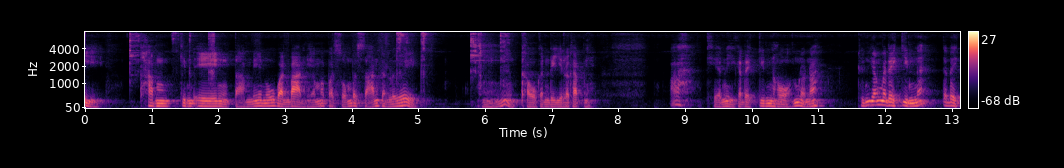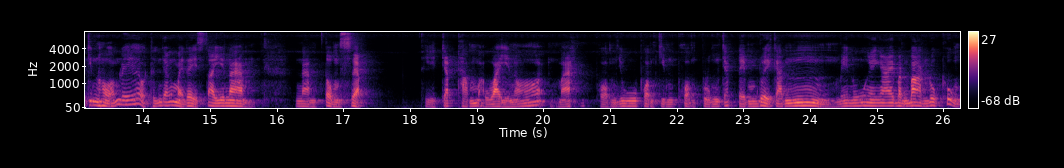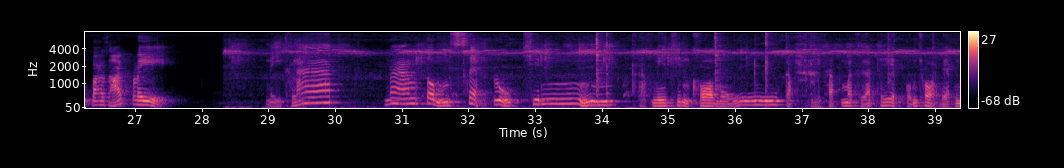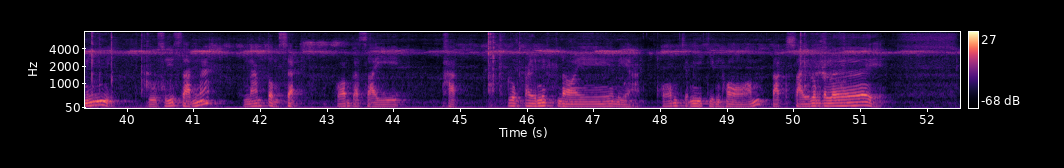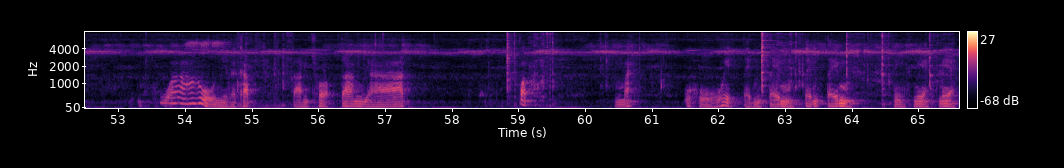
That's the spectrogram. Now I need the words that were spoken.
ทำกินเองตามเมนูบ้านๆเนี่ยมาผสมผสานกันเลยเข้ากันดีแล้วครับนี่อะแค่นี้ก็ได้กลินหอมแล้วนะ ถึงยังไม่ได้กินนะแต่ได้กลินหอมแล้ว ถึงยังไม่ได้ใส่น้ำ น้ำต้มแซ่บที่จัดทำเอาไว้เนาะมาพร้อมอยู่พร้อมกินพร้อมปรุงจัดเต็มด้วยกัน เมนูง่ายๆบ้านๆลูกทุ่งปลาสายเปรย์นี่ครับ น้ำต้มแซ่บลูกชิ้น กับมีชิ้นคอหมูกับนี่ครับมะเขือเทศผมชอบแบบนี้ดูสีสันนะ น้ำต้มแซ่บพร้อมกับใส่ผัก ลงไปนิดหน่อยเนี่ยพร้อมจะมีกลิ่นหอม ตักใส่ลงไปเลย ว้าว นี่แหละครับ ตามชอบตามอยากปั๊บมาโอ้โหเต็มเต็มเต็มเต็มนี่เนี่ยเนี่ย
